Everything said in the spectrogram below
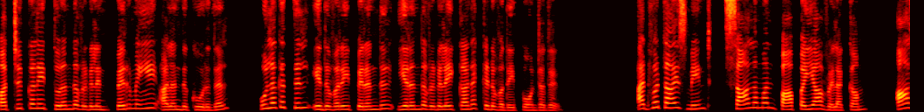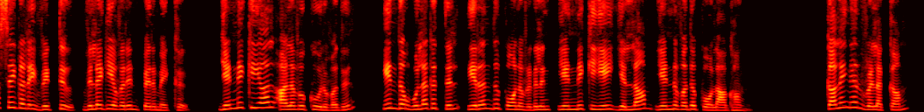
பற்றுக்களைத் துறந்தவர்களின் பெருமையை அளந்து கூறுதல் உலகத்தில் இதுவரை பிறந்து இறந்தவர்களை கணக்கிடுவதைப் போன்றது. அட்வர்டைஸ்மெண்ட் சாலமன் பாப்பையா விளக்கம் ஆசைகளை விட்டு விலகியவரின் பெருமைக்கு. எண்ணிக்கையால் அளவு கூறுவது இந்த உலகத்தில் இறந்து போனவர்களின் எண்ணிக்கையை எல்லாம் எண்ணுவது போலாகும். கலைஞர் விளக்கம்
